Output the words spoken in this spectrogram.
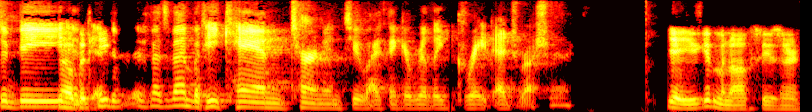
to be no, a, he, a defensive end, but he can turn into, I think, a really great edge rusher. Yeah, you give him an off season or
